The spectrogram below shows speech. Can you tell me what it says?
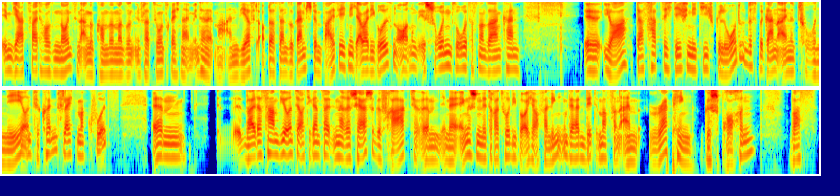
im Jahr 2019 angekommen, wenn man so einen Inflationsrechner im Internet mal anwirft. Ob das dann so ganz stimmt, weiß ich nicht. Aber die Größenordnung ist schon so, dass man sagen kann, äh, ja, das hat sich definitiv gelohnt und es begann eine Tournee und wir können vielleicht mal kurz ähm, weil das haben wir uns ja auch die ganze Zeit in der Recherche gefragt. Ähm, in der englischen Literatur, die wir euch auch verlinken werden, wird immer von einem Rapping gesprochen, was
